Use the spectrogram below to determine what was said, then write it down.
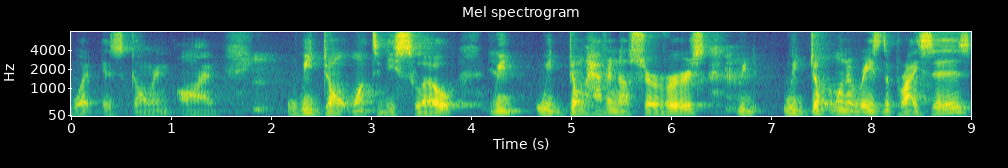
what is going on. Hmm. We don't want to be slow. Yeah. We we don't have enough servers. We we don't want to raise the prices.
